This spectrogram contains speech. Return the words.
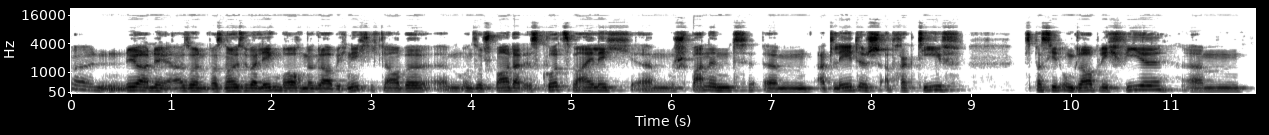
Äh, ja, nee, also was Neues überlegen brauchen wir, glaube ich, nicht. Ich glaube, ähm, unsere Sportart ist kurzweilig, ähm, spannend, ähm, athletisch, attraktiv. Es passiert unglaublich viel. Ähm,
